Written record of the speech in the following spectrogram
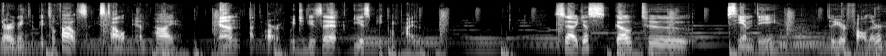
There are going to be two files, install mpy and Atar, which is a ESP compiler. So just go to cmd to your folder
